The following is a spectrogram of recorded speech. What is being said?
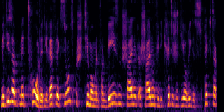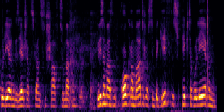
Mit dieser Methode, die Reflexionsbestimmungen von Wesen, Schein und Erscheinung für die kritische Theorie des spektakulären Gesellschaftsganzen scharf zu machen, gewissermaßen programmatisch aus dem Begriff des Spektakulären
